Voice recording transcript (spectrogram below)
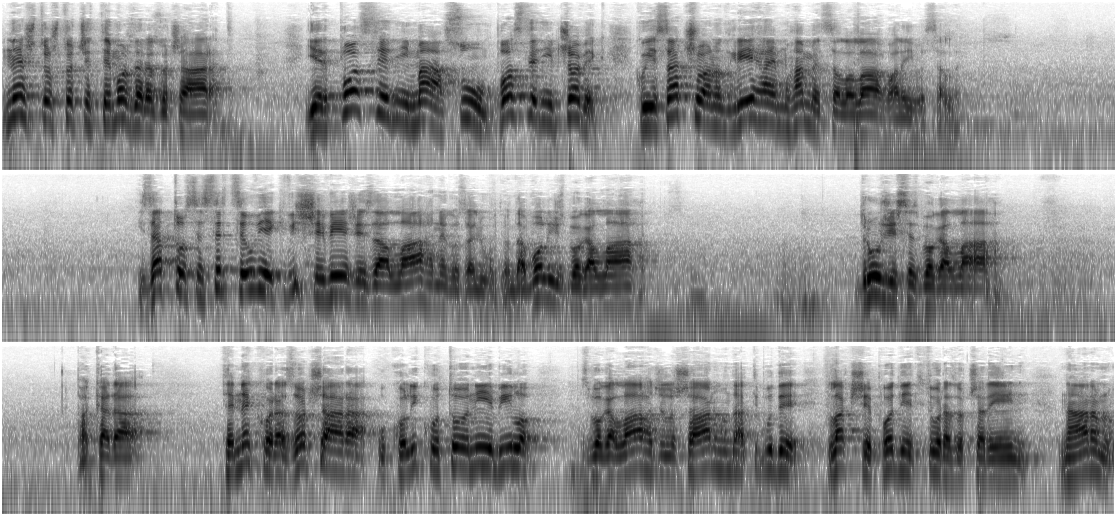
nešto što će te možda razočarati. Jer posljednji masum, posljednji čovjek koji je sačuvan od grijeha je Muhammed sallallahu alaihi wasallam. I zato se srce uvijek više veže za Allaha nego za ljude. Onda voliš zbog Allaha. Družiš se zbog Allaha. Pa kada te neko razočara, ukoliko to nije bilo zbog Allaha Đelešanu, onda ti bude lakše podnijeti to razočarenje. Naravno,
